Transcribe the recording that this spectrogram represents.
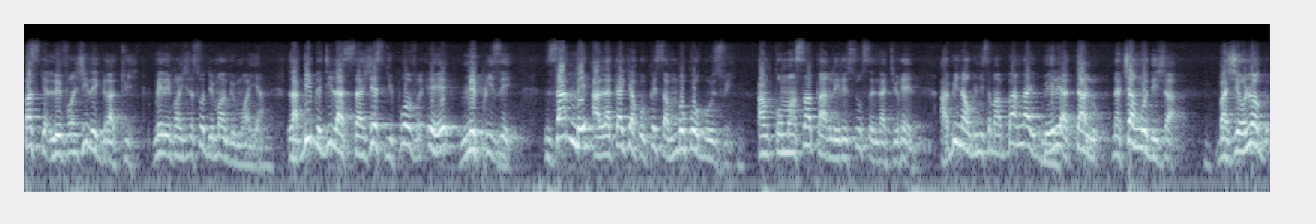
parce que l'évangile est gratuit mais l'évangélisation demande des moyens. La bible dit la sagesse du pauvre est méprisée. Nzambe alakaki ya kopesa mboka bozwi en commençant par les ressources naturelles. Abi na kobimisa mabanga ebele ya talo na tia yango déjà bagéologue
